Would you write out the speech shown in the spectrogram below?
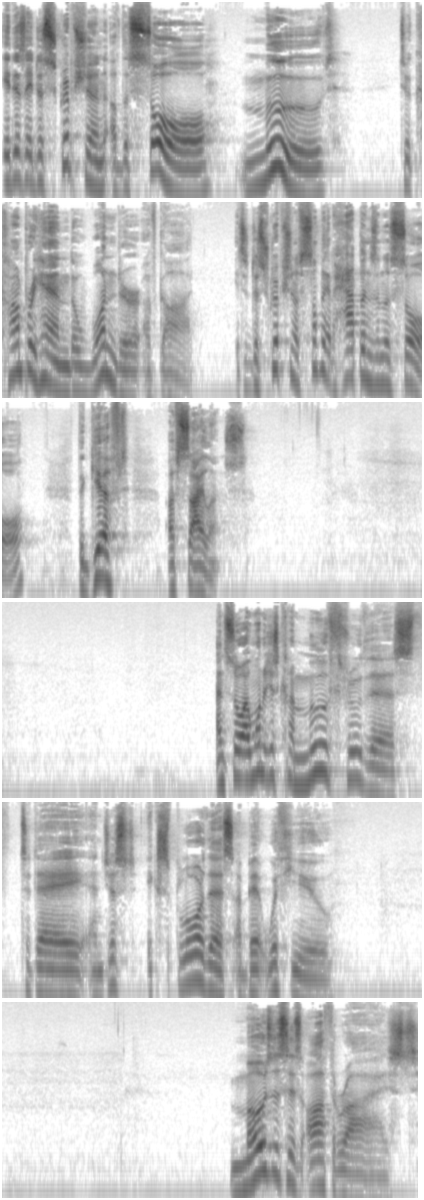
it is a description of the soul moved to comprehend the wonder of God. It's a description of something that happens in the soul, the gift of silence. And so I want to just kind of move through this today and just explore this a bit with you. Moses is authorized,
